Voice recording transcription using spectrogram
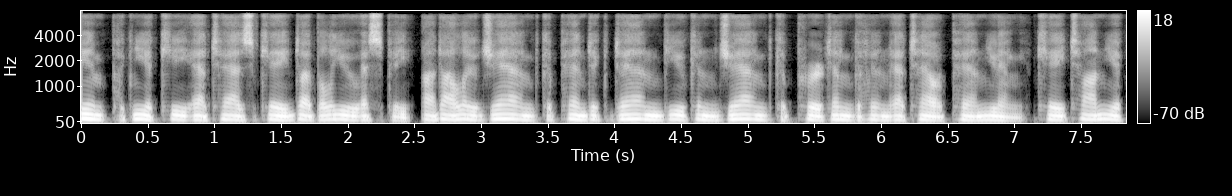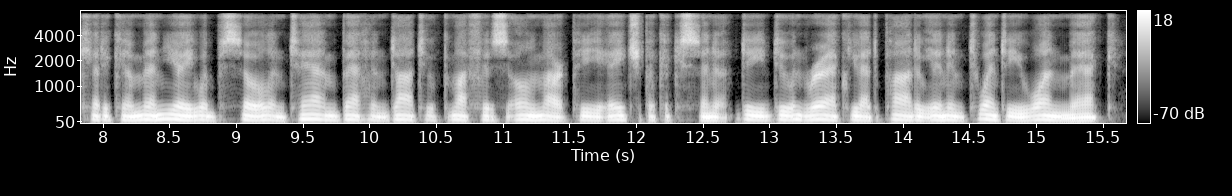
Impaknya ki atas KWSP adalah jangka pendek dan bukan jangka pertengahan atau panjang. Katanya ketika menyewab solan tambahan datuk Mahfuz Omar PH Pokok Sena di Dewan Rakyat pada inin 21 Mak.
